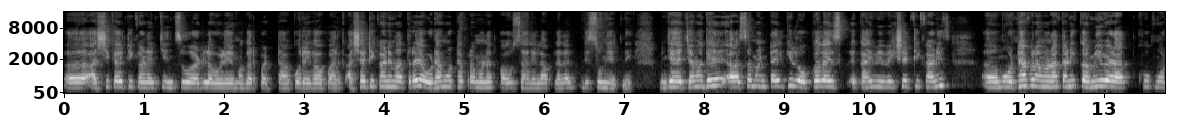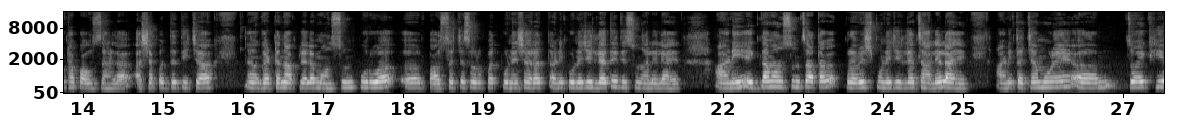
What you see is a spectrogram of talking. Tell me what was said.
अशी काही ठिकाणं आहेत, चिंचवड लवळे मगरपट्टा कोरेगाव पार्क अशा ठिकाणी मात्र एवढ्या मोठ्या प्रमाणात पाऊस झालेला आपल्याला दिसून येत नाही. म्हणजे ह्याच्यामध्ये असं म्हणता येईल की लोकलाइज काही विविक्षित ठिकाणीच मोठ्या प्रमाणात आणि कमी वेळात खूप मोठा पाऊस झाला. अशा पद्धतीच्या घटना आपल्याला मान्सून पूर्व पावसाच्या स्वरूपात पुणे शहरात आणि पुणे जिल्ह्यातही दिसून आलेल्या आहेत. आणि एकदा मान्सूनचा आता प्रवेश पुणे जिल्ह्यात झालेला आहे. आणि त्याच्यामुळे जो एक ही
